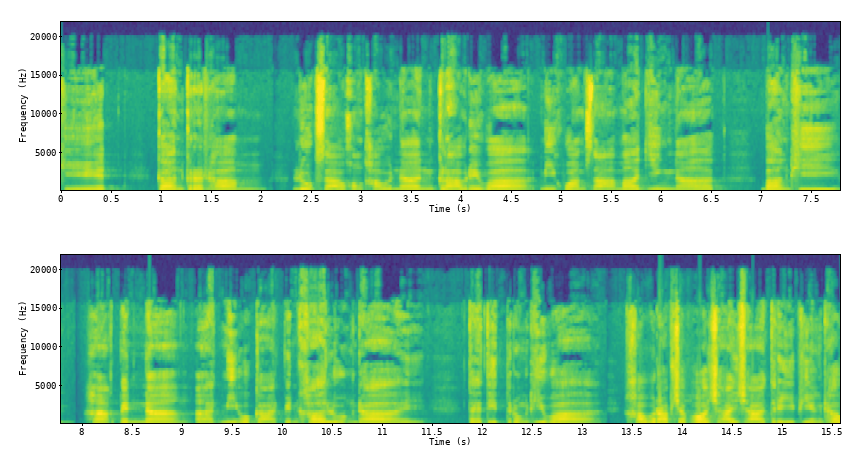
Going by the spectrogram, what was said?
คิด การกระทำลูกสาวของเขานั้นกล่าวได้ว่ามีความสามารถยิ่งนัก บางทีหากเป็นนางอาจมีโอกาสเป็นข้าหลวงได้ แต่ติดตรงที่ว่า เขารับเฉพาะชายชาตรีเพียงเท่า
